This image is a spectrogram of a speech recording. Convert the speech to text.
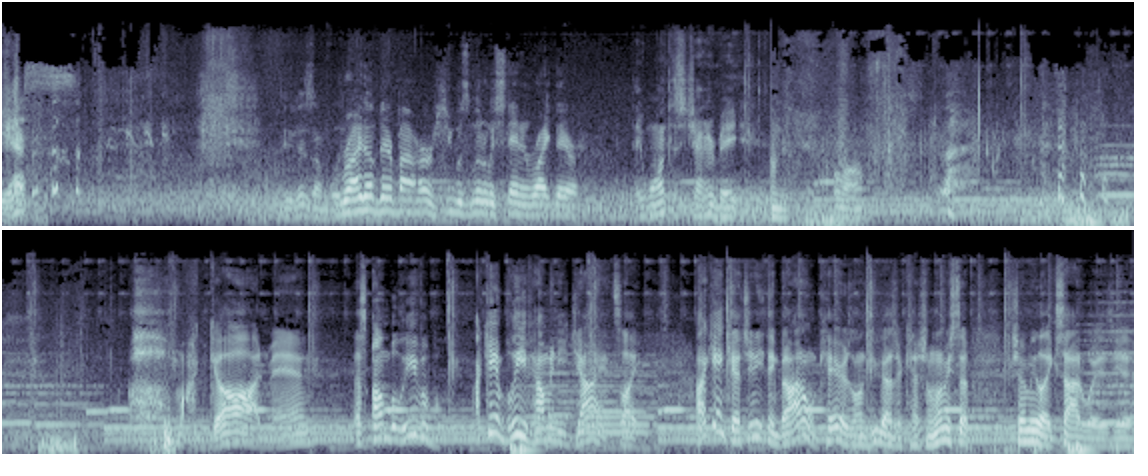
yes. Dude, this is unbelievable. Right up there by her. She was literally standing right there. They want this chatterbait. Hold on. oh my god, man. That's unbelievable. I can't believe how many giants, like, I can't catch anything, but I don't care as long as you guys are catching. Let me step, show me like sideways, yeah.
